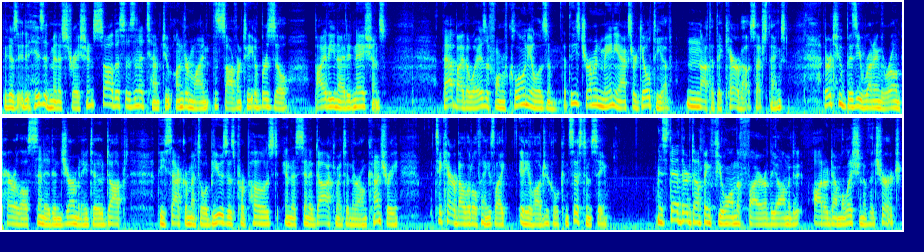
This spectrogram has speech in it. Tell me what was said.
because it, his administration saw this as an attempt to undermine the sovereignty of Brazil by the United Nations. That, by the way, is a form of colonialism that these German maniacs are guilty of. Not that they care about such things. They're too busy running their own parallel synod in Germany to adopt the sacramental abuses proposed in the synod document in their own country to care about little things like ideological consistency. Instead, they're dumping fuel on the fire of the auto demolition of the church,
